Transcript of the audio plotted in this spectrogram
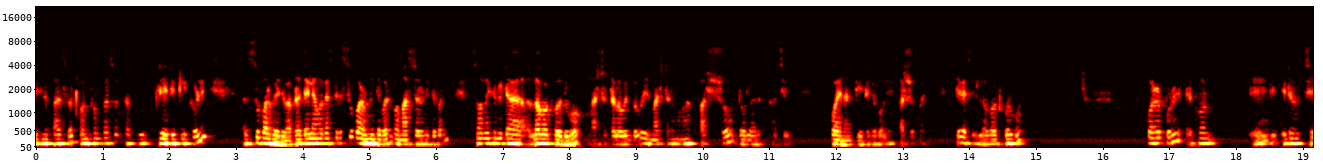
এখানে পাসওয়ার্ড কনফার্ম পাসওয়ার্ড তারপর ক্রিয়েটে ক্লিক করলে সুপার হয়ে যাবে। আপনারা চাইলে আমার কাছ থেকে সুপারও নিতে পারেন বা মাস্টারও নিতে পারেন। সো আমি এখানে এটা লগ আউট করে দিব মাস্টারটা লগ ইন করব। এই মাস্টারে মনে হয় পাঁচশো ডলার আছে কয়েন আর কি এটাকে বলে, পাঁচশো কয়েন ঠিক আছে লগ আউট করব। করার পরে এখন এই যে, এটা হচ্ছে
